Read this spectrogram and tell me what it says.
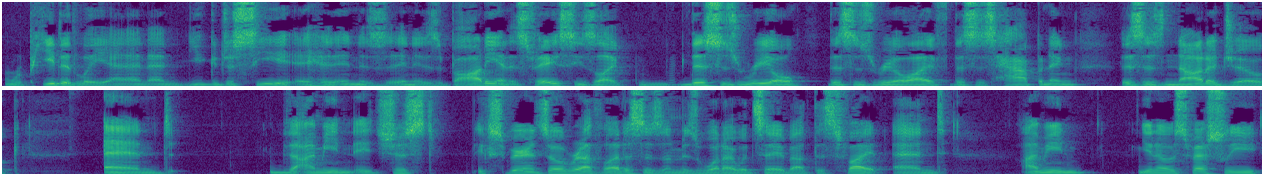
repeatedly and and you could just see in his in his body and his face. He's like this is real. This is real life. This is happening. This is not a joke. And i mean it's just experience over athleticism is what i would say about this fight. And i mean you know especially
